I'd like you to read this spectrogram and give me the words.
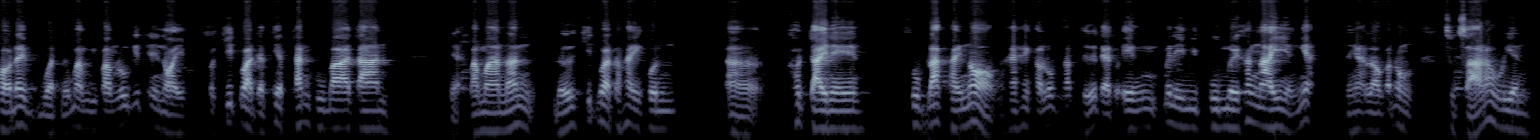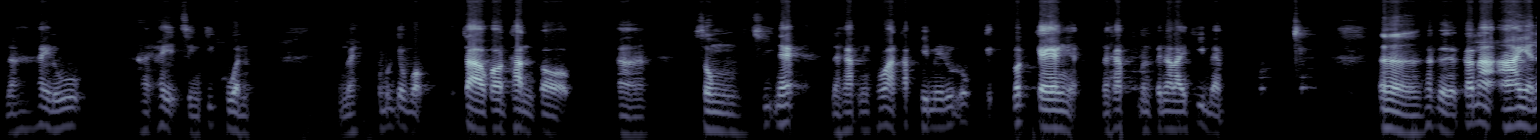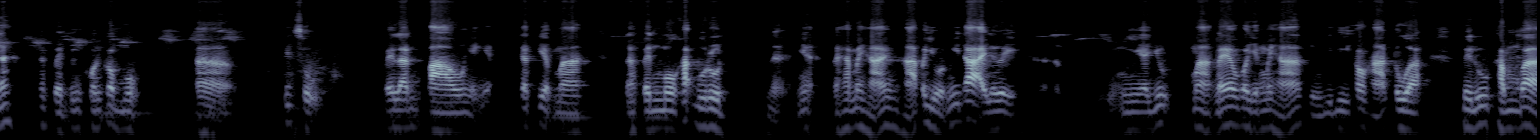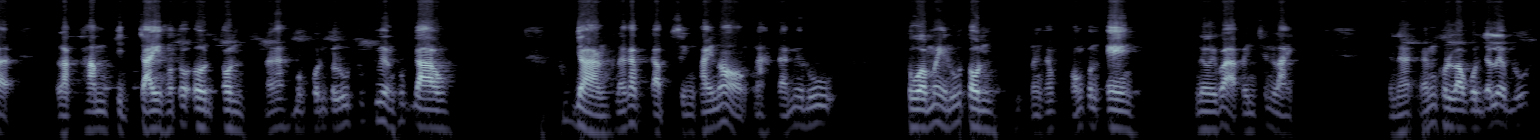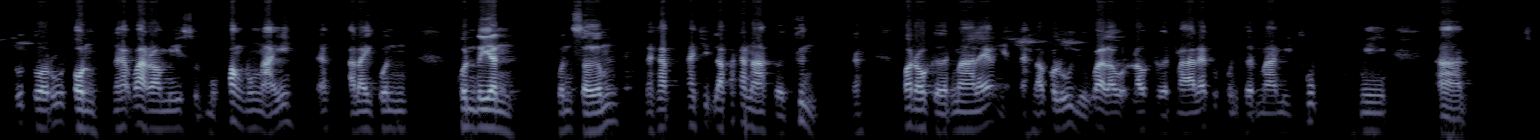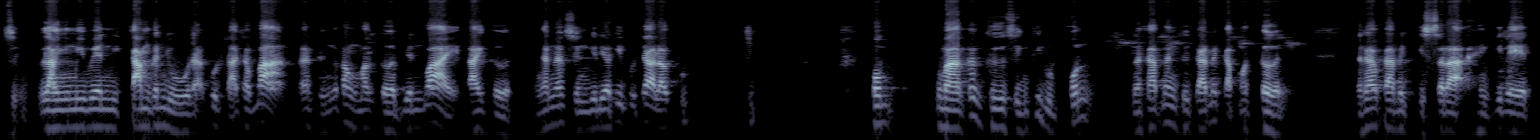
พอได้บวชหรือว่ามีความรู้นิดหน่อย ก็คิดว่าจะเทียบชั้นครูบาอาจารย์เนี่ยประมาณนั้น หรือคิดว่าจะให้คนเข้าใจในรูปลักษณ์ภายนอกให้เคารพนับถือ แต่ตัวเองไม่ได้มีภูมิเลยข้างในอย่างเงี้ยอย่างเราก็ต้องศึกษาเล่าเรียนนะให้รู้ให้ให้สิ่งที่ควรเห็นไหมพระพุทธเจ้าบอกเจ้าก็ท่านก็อ่าทรงชี้แนะนะครับนี่เพราะว่าทัพพีไม่รู้รสรสแกงเนี่ยนะครับ มันเป็นอะไรที่แบบ เออถ้าเกิดก็น่าอายอะนะถ้าเกิดเป็นคนก็มุอ่าพิสุไปรันเปล่าอย่างเงี้ยจะเทียบมานะเป็นโมฆะบุรุษเนี่ยเงี้ยนะครับไม่หาหาประโยชน์ไม่ได้เลย มีอายุมากแล้วก็ยังไม่หาสิ่งดีๆเข้าหาตัว ไม่รู้คำว่าหลักธรรมจิตใจของตัวเองตนนะบางคนก็รู้ทุกเรื่องทุกยาว ทุกอย่างนะครับ กับสิ่งภายนอกนะแต่ไม่รู้ตัวไม่รู้ตนนะครับของตนเอง เลยว่าเป็นเช่นไรนะงั้นคนเราควรจะเริ่มรู้รู้ตัวรู้ตนนะครับว่าเรามีสุดบกพร่องตรงไหนนะอะไรควรควรเรียนควรเสริมนะครับให้ชีวิตเราพัฒนาเกิดขึ้นนะเพราะเราเกิดมาแล้วเนี่ยนะเราก็รู้อยู่ว่าเราเราเกิดมาแล้วทุกคนเกิดมามีทุกมีอ่าเรายังมีเวรมีกรรมกันอยู่นะพูดภาษาชาวบ้านนะถึงก็ต้องมาเกิดเวียนว่ายตายเกิดงั้นนะสิ่งเดียวที่พระเจ้าเราคิดพบมาก็คือสิ่งที่หลุดพ้น นะครับ นั่นคือการไม่กลับมาเกิดนะครับ การเป็นอิสระแห่งกิเลส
